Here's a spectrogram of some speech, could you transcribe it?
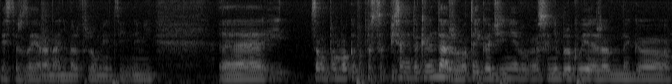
Jest też zajarany Animal Flow między innymi. E, I co mu pomogło? Po prostu wpisanie do kalendarzu. O tej godzinie po prostu nie blokuję żadnego,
